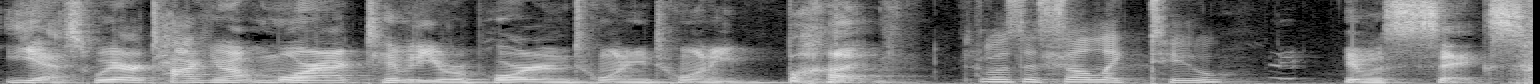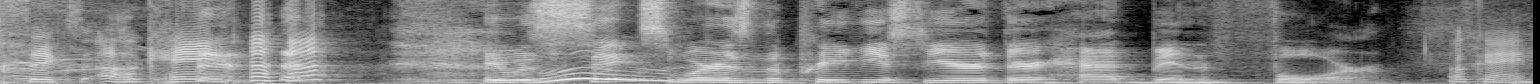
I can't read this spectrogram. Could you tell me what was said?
yes, we are talking about more activity reported in 2020, but Was it still like two, it was six. six? Okay. It was six, whereas the previous year there had been four. okay.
